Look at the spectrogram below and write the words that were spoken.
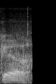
Go.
